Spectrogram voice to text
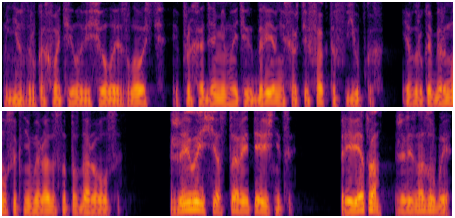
Меня вдруг охватила веселая злость, и, проходя мимо этих древних артефактов в юбках, я вдруг обернулся к ним и радостно поздоровался. «Живы еще, старые перечницы? Привет вам, железнозубые!»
